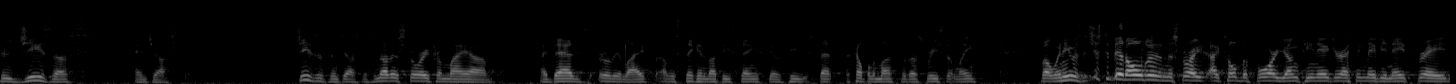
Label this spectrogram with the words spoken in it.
to Jesus and justice. Jesus and justice. Another story from my, uh, my dad's early life. I was thinking about these things because he spent a couple of months with us recently. But when he was just a bit older than the story I told before, young teenager, I think maybe in eighth grade,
